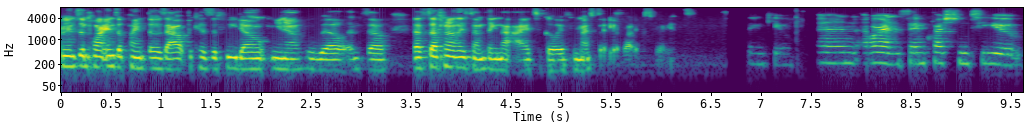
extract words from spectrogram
And it's important to point those out because if we don't, you know, who will? And so that's definitely something that I took away from my study abroad experience. Thank you. And Oren, same question to you.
